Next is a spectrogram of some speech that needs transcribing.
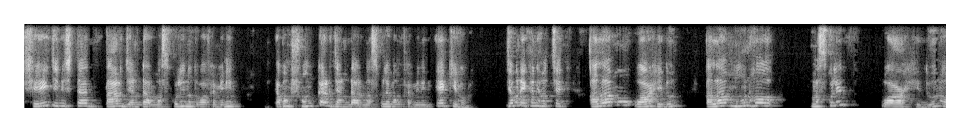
সেই জিনিসটা তার জেন্ডার মাস্কুলিন অথবা ফেমিনিন এবং সংখ্যার জেন্ডার মাস্কুল এবং ফেমিনিন একই হবে। যেমন এখানে হচ্ছে, কালামু ওয়াহিদুন, কালামুন হ মাস্কুলিন ওয়াহিদুন ও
